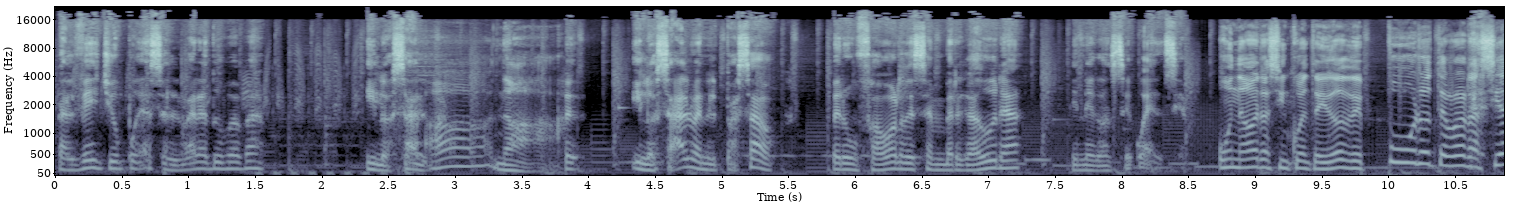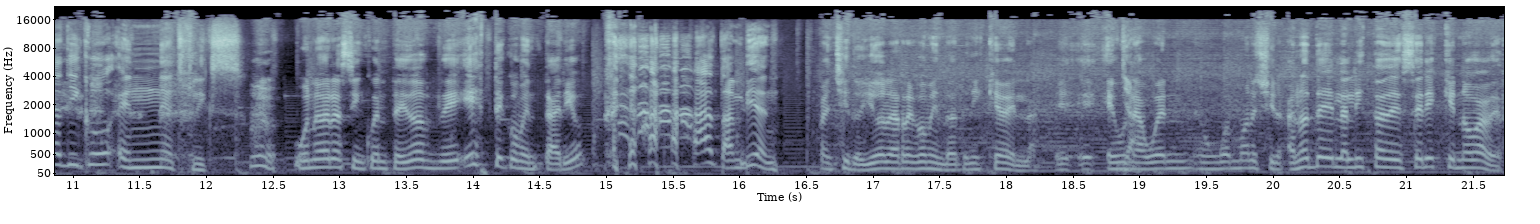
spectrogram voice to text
tal vez yo pueda salvar a tu papá. Y lo salva. Ah, no. Y lo salva en el pasado. Pero un favor de esa envergadura tiene consecuencias. Una hora 52 de puro terror asiático en Netflix. Una hora 52 de este comentario. También. Panchito, yo la recomiendo, tenéis que verla. Eh, eh, Es, una buen, un buen mono chino. Anote la lista de series que no va a ver.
